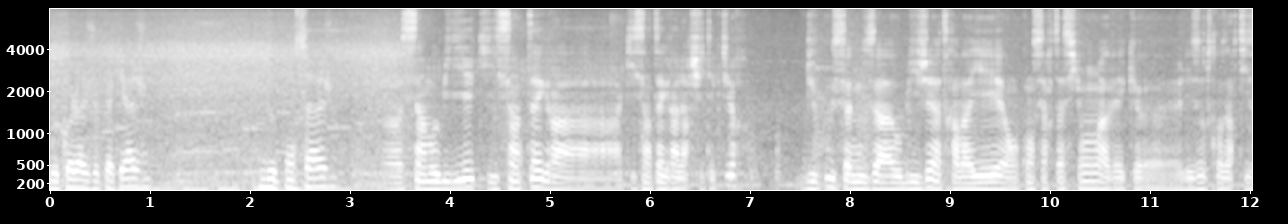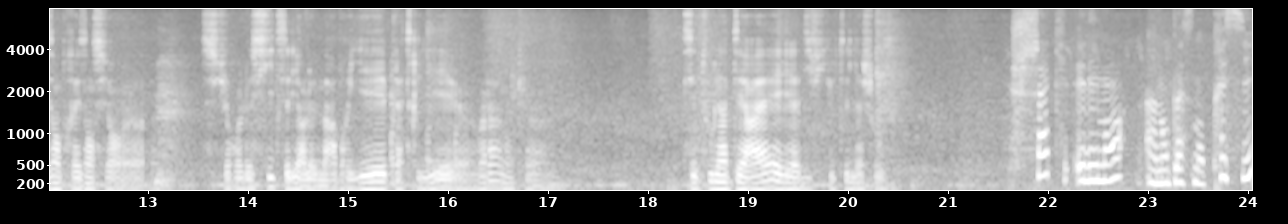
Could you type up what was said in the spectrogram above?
de collage de plaquage, de ponçage. Euh, c'est un mobilier qui s'intègre à, qui s'intègre à l'architecture. Du coup, ça nous a obligés à travailler en concertation avec euh, les autres artisans présents sur, euh, sur le site, c'est-à-dire le marbrier, plâtrier, euh, voilà. Donc, euh, c'est tout l'intérêt et la difficulté de la chose. Chaque élément a un emplacement précis,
